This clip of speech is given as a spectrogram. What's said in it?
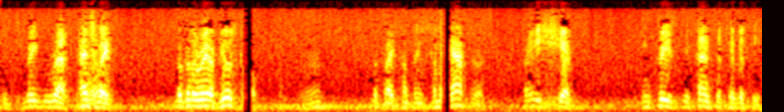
It's regretful. Henchley, look at the rear view scope. Hmm? Looks like something's coming after us. Spaceship. Increase the sensitivity.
